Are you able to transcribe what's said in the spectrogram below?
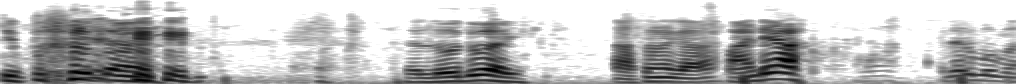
टिपरू लोदू आहे. असं ना का पांड्या. अरे बाबा.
